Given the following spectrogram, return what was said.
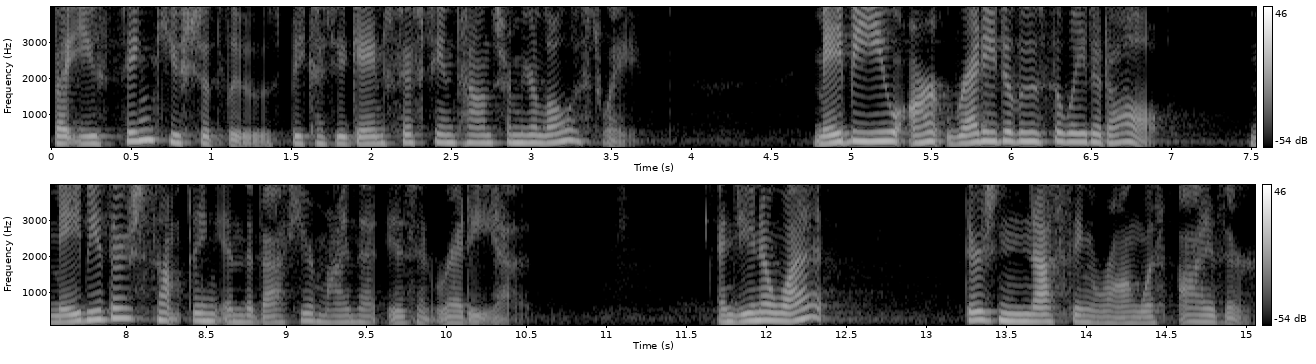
but you think you should lose because you gained 15 pounds from your lowest weight. Maybe you aren't ready to lose the weight at all. Maybe there's something in the back of your mind that isn't ready yet. And you know what? There's nothing wrong with either.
